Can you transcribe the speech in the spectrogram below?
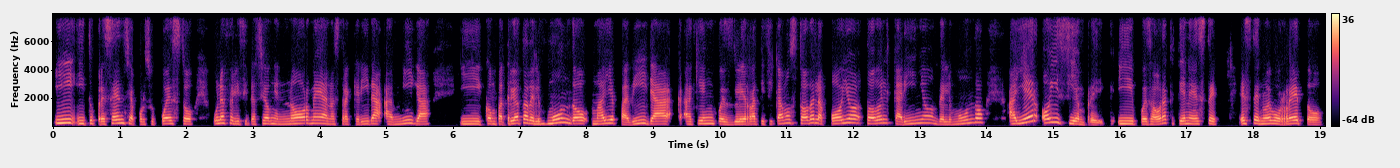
y, y, tu presencia, por supuesto, una felicitación enorme a nuestra querida amiga y compatriota del mundo, Maye Padilla, a quien pues le ratificamos todo el apoyo, todo el cariño del mundo, ayer, hoy y siempre. Y pues ahora que tiene este, este nuevo reto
